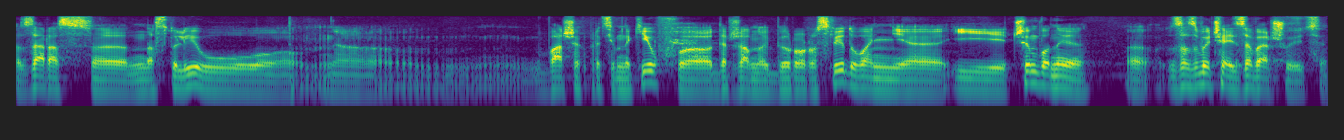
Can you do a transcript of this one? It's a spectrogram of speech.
зараз на столі у ваших працівників Державного бюро розслідувань, і чим вони зазвичай завершуються?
